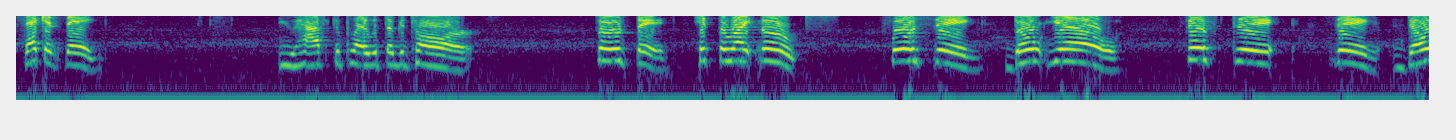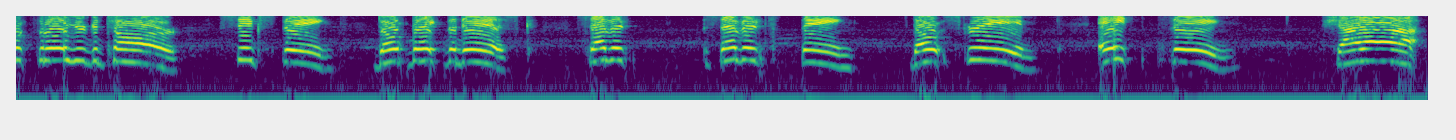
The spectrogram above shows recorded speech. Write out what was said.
Second thing, you have to play with the guitar. Third thing, hit the right notes. Fourth thing, don't yell. Fifth thi- thing, don't throw your guitar. Sixth thing, don't break the disc. Seventh, seventh thing, don't scream. Eighth thing, shut up.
